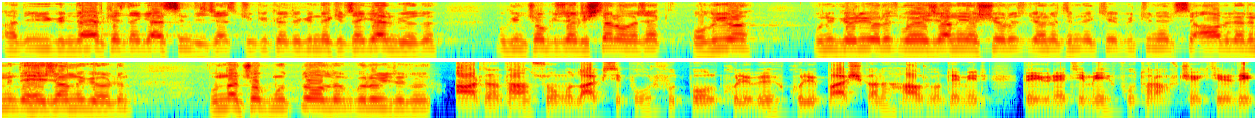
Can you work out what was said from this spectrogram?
hadi iyi günde herkes de gelsin diyeceğiz. Çünkü kötü günde kimse gelmiyordu. Bugün çok güzel işler olacak. Oluyor. Bunu görüyoruz. Bu heyecanı yaşıyoruz. Yönetimdeki bütün hepsi abilerimin de heyecanını gördüm. Bundan çok mutlu oldum, gurur duydum. Ardından Zonguldak Spor Futbol Kulübü Kulüp Başkanı Harun Demir ve yönetimi fotoğraf çektirdi.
